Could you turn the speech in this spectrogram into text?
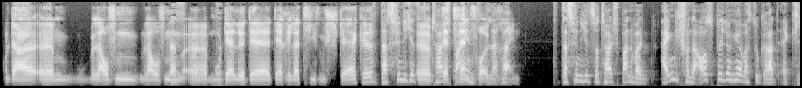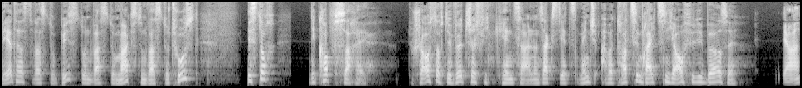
Und da ähm, laufen, laufen das, äh, Modelle der, der relativen Stärke. Das finde ich jetzt total äh, der spannend. Trendfolge rein das finde ich jetzt total spannend, weil eigentlich von der Ausbildung her, was du gerade erklärt hast, was du bist und was du magst und was du tust, ist doch eine Kopfsache. Du schaust auf die wirtschaftlichen Kennzahlen und sagst jetzt, Mensch, aber trotzdem reicht es nicht auf für die Börse. Ja,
